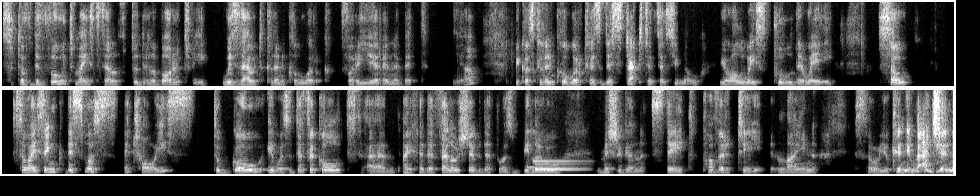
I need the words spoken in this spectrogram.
sort of devote myself to the laboratory without clinical work for a year and a bit. Yeah, because clinical work is destructive, as you know, you're always pulled away. So, so I think this was a choice to go. It was difficult. Um, I had a fellowship that was below Michigan state poverty line. So you can imagine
